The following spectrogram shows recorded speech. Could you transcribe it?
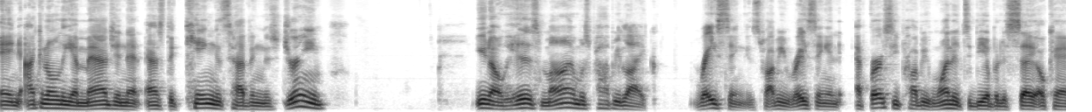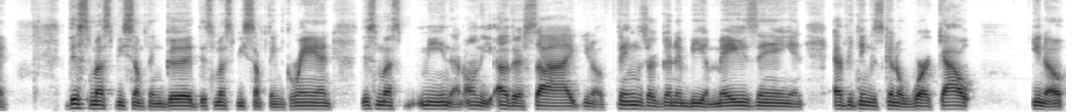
and i can only imagine that as the king is having this dream you know his mind was probably like racing it's probably racing and at first he probably wanted to be able to say okay this must be something good this must be something grand this must mean that on the other side you know things are going to be amazing and everything is going to work out you know?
